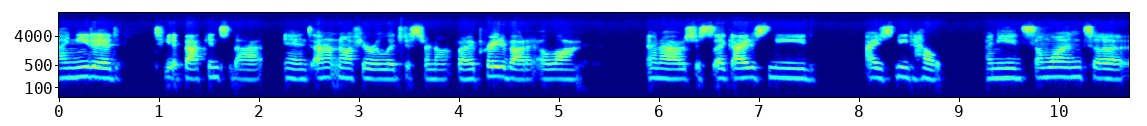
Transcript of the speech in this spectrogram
i needed to get back into that and i don't know if you're religious or not but i prayed about it a lot and i was just like i just need i just need help I need someone to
